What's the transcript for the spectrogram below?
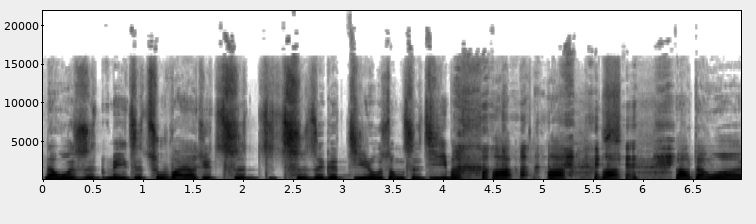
那我是每一次出发要去吃吃这个肌肉松弛剂吗？啊啊啊！然后当我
